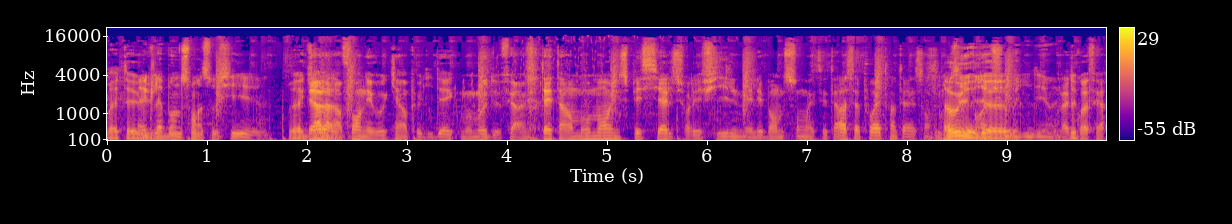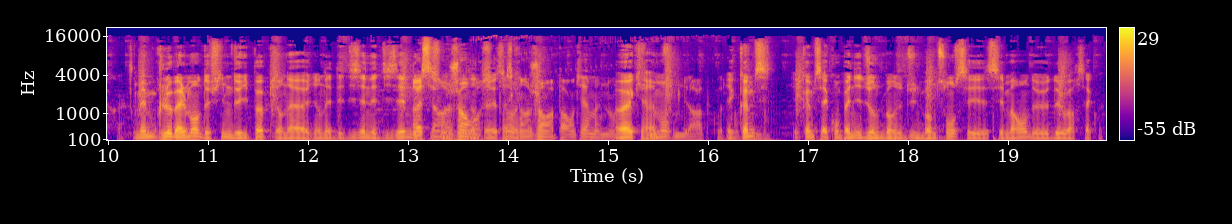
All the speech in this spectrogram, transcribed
Ouais, t'as eu- avec la bande son associée. ouais, D'ailleurs, la dernière fois, on évoquait un peu l'idée avec Momo de faire peut-être un moment, une spéciale sur les films et les bandes son, etc. Ça pourrait être intéressant. Ah oui, il y a- pourrait être une bonne idée, ouais. On a de quoi faire, quoi. Même globalement de films de hip-hop, il y en a il y en a des dizaines et dizaines. Ouais, c'est un genre, c'est presque ouais. un genre à part entière maintenant. Ouais, carrément. rap, quoi. Et comme c'est et comme c'est accompagné d'une bande d'une bande son, c'est c'est marrant de, de voir ça quoi.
